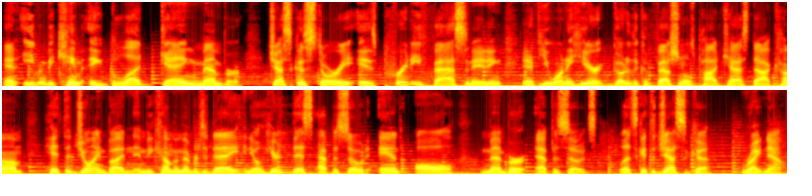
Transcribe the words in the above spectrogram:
and even became a blood gang member. Jessica's story is pretty fascinating, and if you want to hear it, go to theconfessionalspodcast.com, hit the join button, and become a member today, and you'll hear this episode and all member episodes. Let's get to Jessica right now.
